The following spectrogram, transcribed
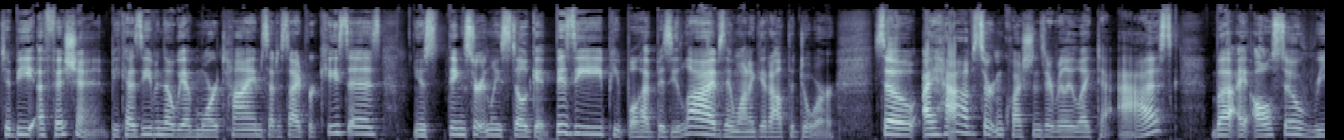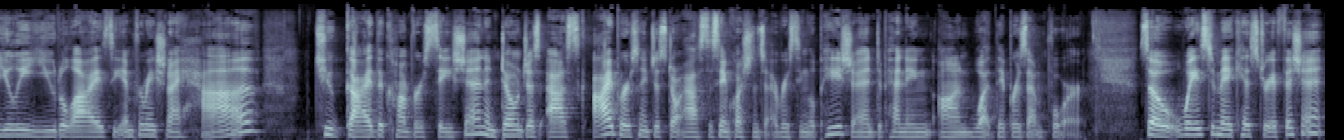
to be efficient because even though we have more time set aside for cases, you know, things certainly still get busy. People have busy lives, they want to get out the door. So, I have certain questions I really like to ask, but I also really utilize the information I have to guide the conversation and don't just ask i personally just don't ask the same questions to every single patient depending on what they present for. So ways to make history efficient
